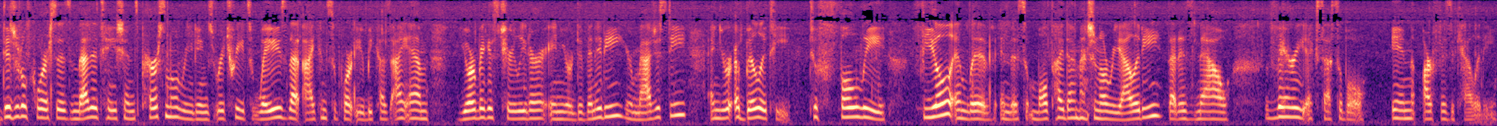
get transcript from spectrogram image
digital courses, meditations, personal readings, retreats, ways that I can support you because I am your biggest cheerleader in your divinity, your majesty, and your ability to fully feel and live in this multidimensional reality that is now very accessible in our physicality.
